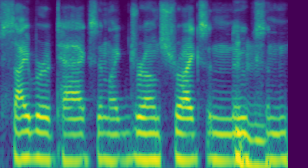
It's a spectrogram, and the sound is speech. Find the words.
cyber attacks and like drone strikes and nukes Mhm. and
